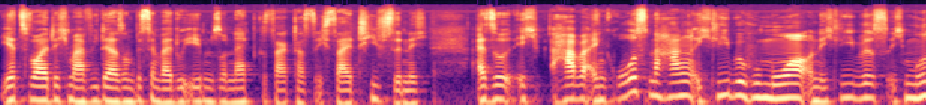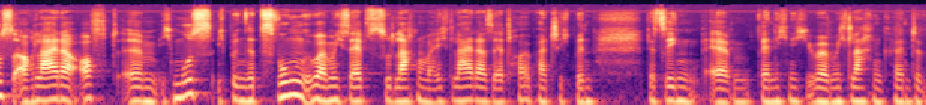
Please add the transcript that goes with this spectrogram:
jetzt wollte ich mal wieder so ein bisschen, weil du eben so nett gesagt hast, ich sei tiefsinnig. Also ich habe einen großen Hang, ich liebe Humor und ich liebe es. Ich muss auch leider oft, ähm, ich muss, ich bin gezwungen, über mich selbst zu lachen, weil ich leider sehr tollpatschig bin. Deswegen, ähm, wenn ich nicht über mich lachen könnte,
